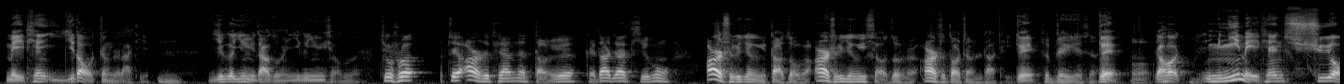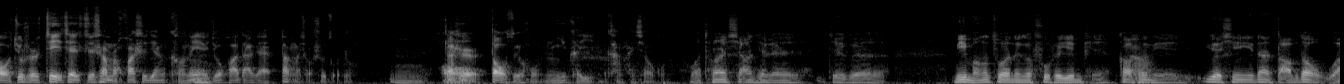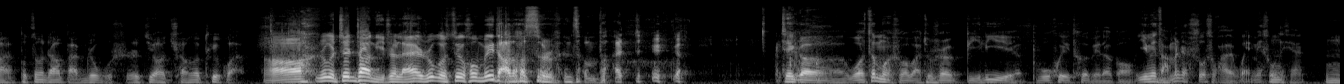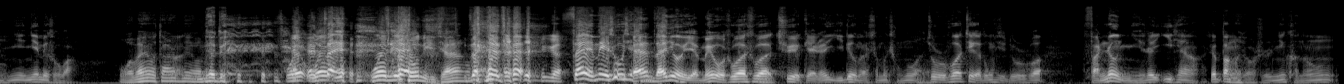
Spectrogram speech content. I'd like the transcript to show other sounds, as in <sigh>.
每天一道政治大题，嗯，一个英语大作文，一个英语小作文。就是说这二十天呢，等于给大家提供二十个英语大作文，二十个英语小作文，二十道政治大题，对是不是这个意思？，对嗯，然后你每天需要就是这这这上面花时间，可能也就花大概半个小时左右。嗯，但是到最后，你可以看看效果。我突然想起来，这个迷蒙做那个付费音频，告诉你月薪一旦达不到五万，不增长百分之五十，就要全额退款。啊，如果真照你这来，如果最后没达到四十分怎么办？这个这个我这么说吧，就是比例不会特别的高，因为咱们这说实话，我也没收他钱，嗯，你你也没收吧？我没有，当然没有了。对对，我也我也 <laughs> 我也没收你钱。<laughs> 这个咱也没收钱，咱就也没有说说去给人一定的什么承诺，就是说这个东西就是说，反正你这一天啊，这半个小时，你可能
